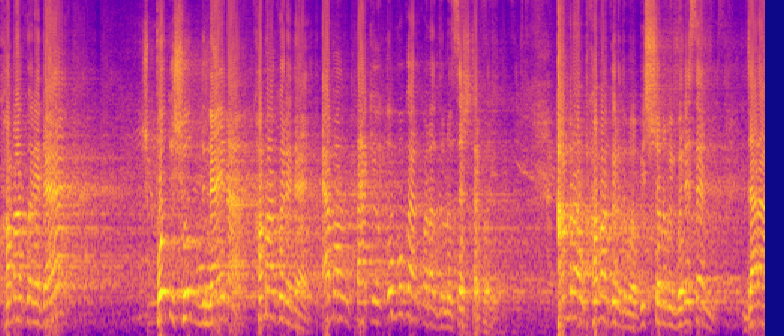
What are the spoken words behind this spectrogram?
ক্ষমা করে দেয়, প্রতিশোধ নেয় না, ক্ষমা করে দেয়, এবং তাকে উপকার করার জন্য চেষ্টা করে। আমরাও ক্ষমা করে দেব। বিশ্বনবী বলেছেন, যারা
